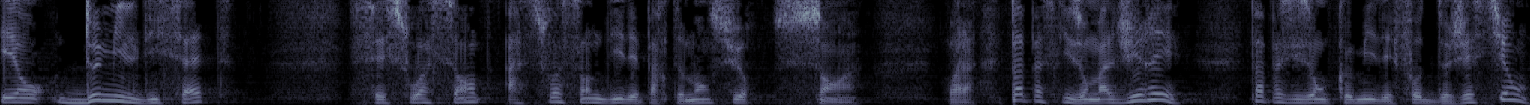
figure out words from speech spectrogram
Et en 2017, c'est 60 à 70 départements sur 101. Voilà. Pas parce qu'ils ont mal géré, pas parce qu'ils ont commis des fautes de gestion.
